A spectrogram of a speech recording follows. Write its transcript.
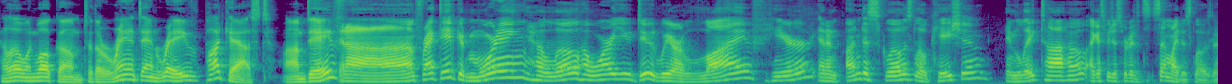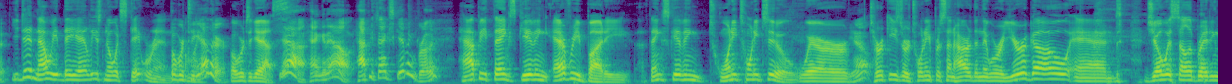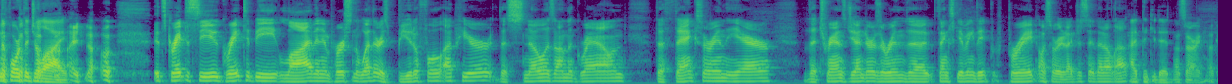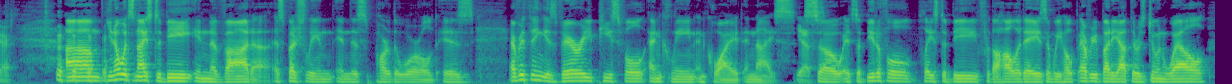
Hello and welcome to the Rant and Rave podcast. I'm Dave. And I'm Frank Dave. Good morning. Hello. How are you? Dude, we are live here at an undisclosed location in Lake Tahoe. I guess we just sort of semi disclosed it. You did. Now we they at least know what state we're in. But we're Oh my- together. But we're together. Yeah, hanging out. Happy Thanksgiving, brother. Happy Thanksgiving, everybody. Thanksgiving 2022, where Yeah. turkeys are 20% higher than they were a year ago, and Joe is celebrating the 4th of July. I know. It's great to see you. Great to be live and in person. The weather is beautiful up here. The snow is on the ground. The thanks are in the air. The transgenders are in the Thanksgiving Day parade. Oh, sorry. Did I just say that out loud? I think you did. I'm oh, sorry. Okay. um, you know what's nice to be in Nevada, especially in, in this part of the world, is everything is very peaceful and clean and quiet and nice. Yes. So it's a beautiful place to be for the holidays, and we hope everybody out there is doing well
